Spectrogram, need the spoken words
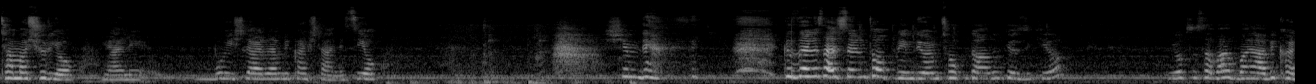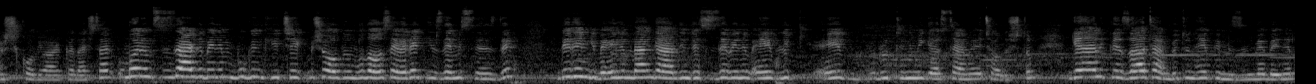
çamaşır yok. Yani bu işlerden birkaç tanesi yok. Şimdi kızların saçlarını toplayayım diyorum. Çok dağınık gözüküyor. Yoksa sabah bayağı bir karışık oluyor arkadaşlar. Umarım sizler de benim bugünkü çekmiş olduğum vlogu severek izlemişsinizdir. Dediğim gibi elimden geldiğince size benim evlilik ev rutinimi göstermeye çalıştım. Genellikle zaten bütün hepimizin ve benim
